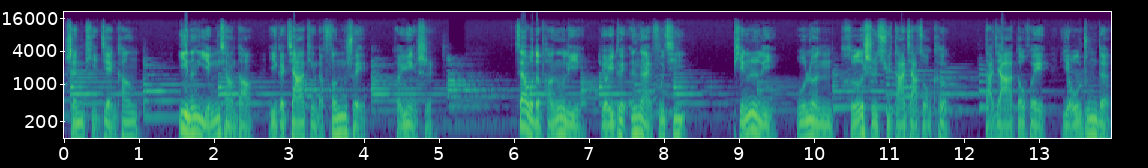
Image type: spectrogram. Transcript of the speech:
身体健康，亦能影响到一个家庭的风水和运势。在我的朋友里，有一对恩爱夫妻，平日里无论何时去他家做客，大家都会由衷地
